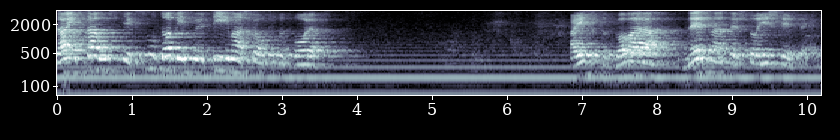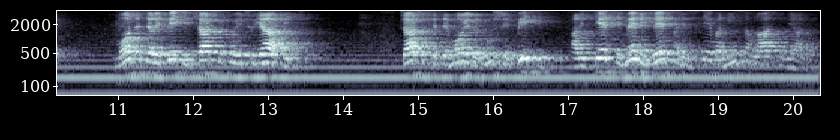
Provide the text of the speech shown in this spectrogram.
Daj im sav uspjeh, svu dobit koju ti imaš kao čudotvorac. A Isus odgovara, ne znate što ištete. Možete li piti čašu koju ću ja piti? Čašu ćete moju do duše piti, ali sjesti meni s desna ili s nisam vlastan jadan.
